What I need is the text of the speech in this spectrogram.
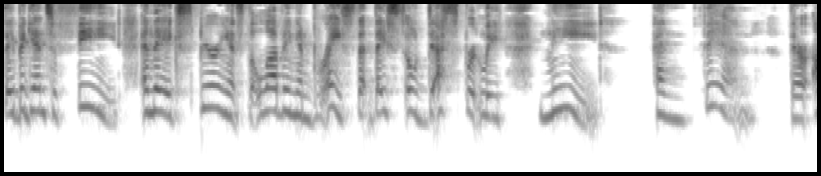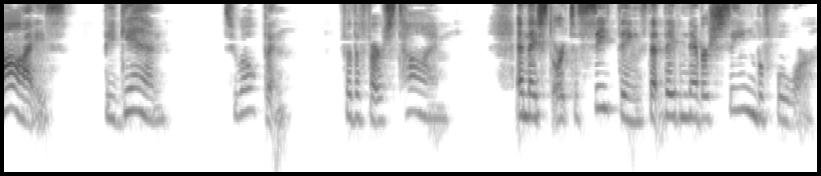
they begin to feed, and they experience the loving embrace that they so desperately need. And then their eyes begin to open for the first time. And they start to see things that they've never seen before.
